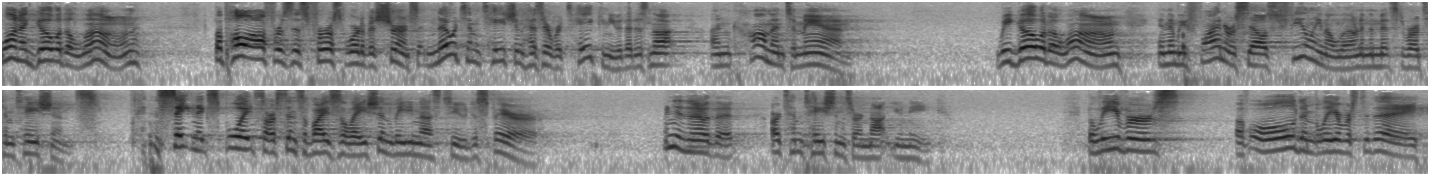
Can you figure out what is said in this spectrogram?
want to go it alone. But Paul offers this first word of assurance that no temptation has overtaken you that is not uncommon to man. We go it alone, and then we find ourselves feeling alone in the midst of our temptations. Satan exploits our sense of isolation, leading us to despair. We need to know that our temptations are not unique. Believers of old and believers today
